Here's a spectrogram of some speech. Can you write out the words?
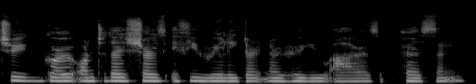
to go onto those shows if you really don't know who you are as a person.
